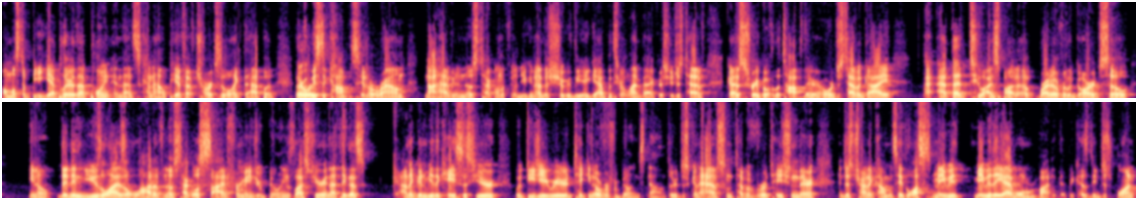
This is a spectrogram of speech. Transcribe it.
almost a B gap player at that point, and that's kind of how PFF charts it like that. But there are ways to compensate around not having a nose tackle on the field. You can either sugar the A gap with your linebackers, you just have guys scrape over the top there, or just have a guy at that two I spot uh, right over the guard. So you know they didn't utilize a lot of nose tackle aside from Andrew Billings last year, and I think that's kind of going to be the case this year with DJ Reader taking over for Billings now. They're just going to have some type of rotation there and just trying to compensate the losses. Maybe maybe they add one more body there because they just want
